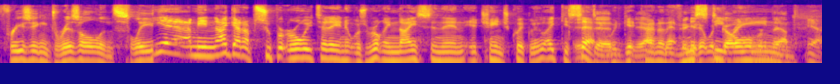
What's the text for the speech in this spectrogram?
freezing drizzle and sleet. Yeah, I mean, I got up super early today and it was really nice, and then it changed quickly. Like you said, it, did. would get Yeah, kind of that it misty rain. and- yeah.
